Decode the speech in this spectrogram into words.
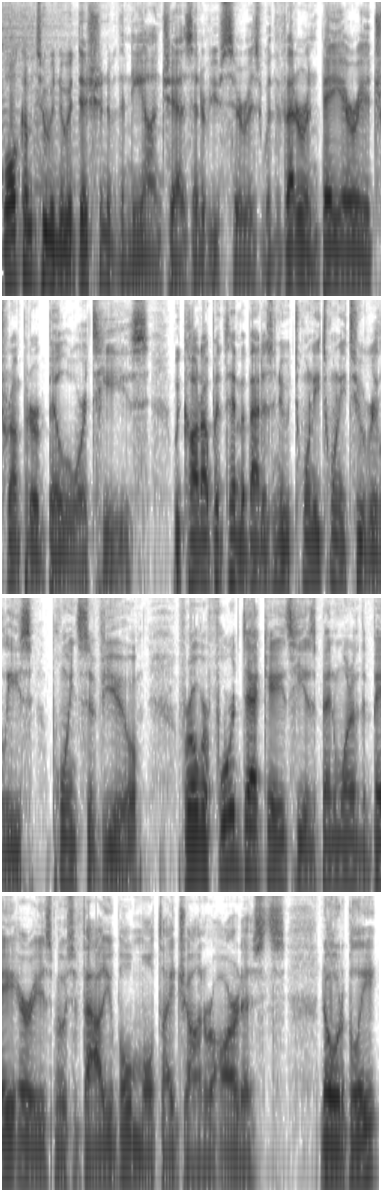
Welcome to a new edition of the Neon Jazz interview series with veteran Bay Area trumpeter Bill Ortiz. We caught up with him about his new 2022 release, Points of View. For over four decades, he has been one of the Bay Area's most valuable multi genre artists. Notably,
